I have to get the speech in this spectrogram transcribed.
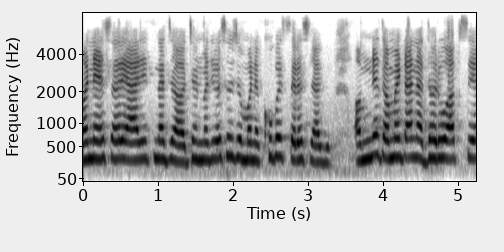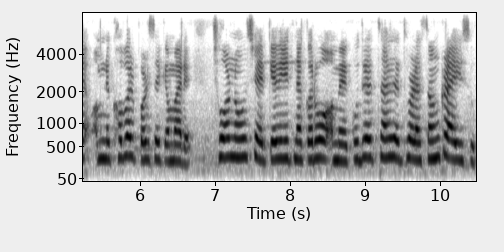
મને સરે આ રીતના જ જન્મદિવસ ઉજવ્યો મને ખૂબ જ સરસ લાગ્યું. અમને ટમેટાના ધરું આપશે અમને ખબર પડશે કે અમારે છોડનો ઉછેર કેવી રીતના કરવો અમે કુદરત સાથે થોડા સંકળાઈશું.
